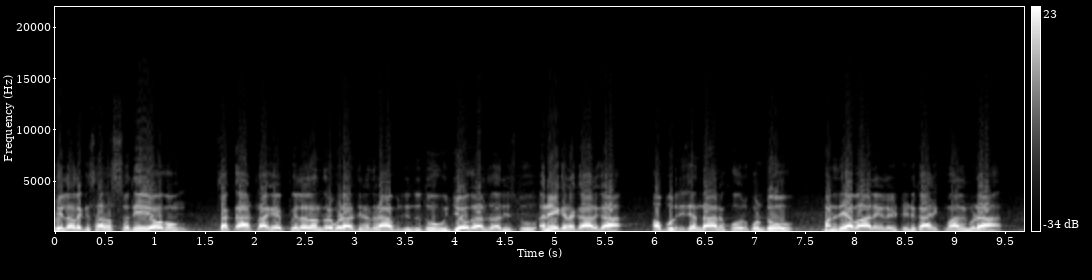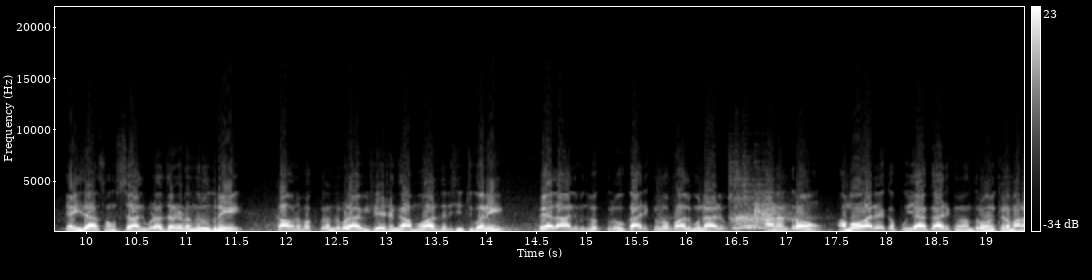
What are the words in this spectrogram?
పిల్లలకి సరస్వతి యోగం చక్క అట్లాగే పిల్లలందరూ కూడా దినదినాభివృద్ధి చెందుతూ ఉద్యోగాలు సాధిస్తూ అనేక రకాలుగా అభివృద్ధి చెందాలని కోరుకుంటూ మన దేవాలయంలో ఇటువంటి కార్యక్రమాలను కూడా ఐదారు సంవత్సరాలు కూడా జరగడం జరుగుతున్నాయి. కావున భక్తులందరూ కూడా విశేషంగా అమ్మవారు దర్శించుకొని వేలాది మంది భక్తులు కార్యక్రమంలో పాల్గొన్నారు. అనంతరం అమ్మవారి యొక్క పూజా కార్యక్రమం అనంతరం ఇక్కడ మన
